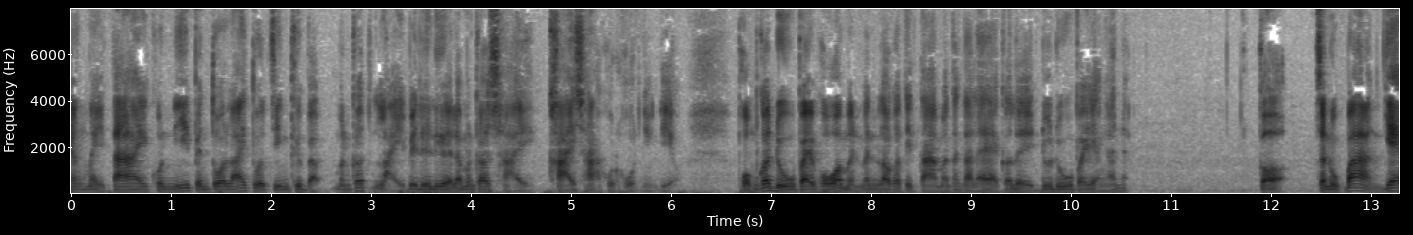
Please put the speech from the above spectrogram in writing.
ยังไม่ตาย คนนี้เป็นตัวร้ายตัวจริงคือแบบ มันก็ไหลไปเรื่อยๆ แล้วมันก็ฉายขายฉากโหดๆอย่างเดียว ผมก็ดูไปเพราะว่าเหมือนมันเราก็ติดตามมันตั้งแต่แรกก็เลยดูดูไปอย่างนั้นอะก็สนุกบ้างแย่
